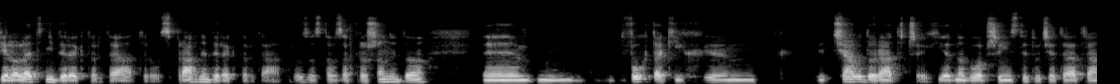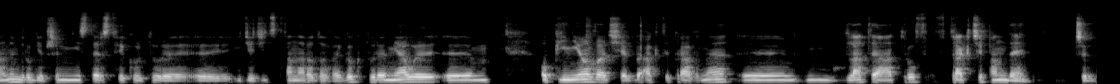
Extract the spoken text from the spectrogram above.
wieloletni dyrektor teatru, sprawny dyrektor teatru, został zaproszony do dwóch takich ciał doradczych. Jedno było przy Instytucie Teatralnym, drugie przy Ministerstwie Kultury y, i Dziedzictwa Narodowego, które miały opiniować jakby akty prawne dla teatrów w trakcie pandemii. Czy,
